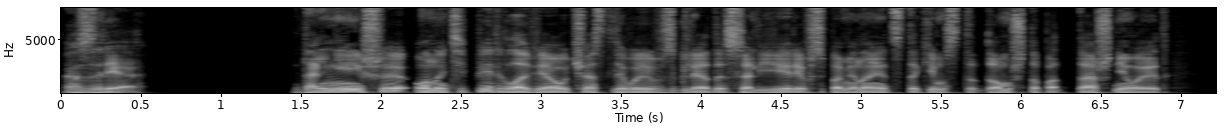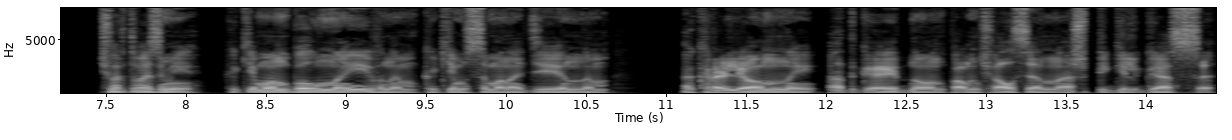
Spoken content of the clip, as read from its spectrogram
а зря. Дальнейшее он и теперь, ловя участливые взгляды Сальери, вспоминает с таким стыдом, что подташнивает. Черт возьми, каким он был наивным, каким самонадеянным. Окрыленный, от Гайдна он помчался на Шпигельгассе,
